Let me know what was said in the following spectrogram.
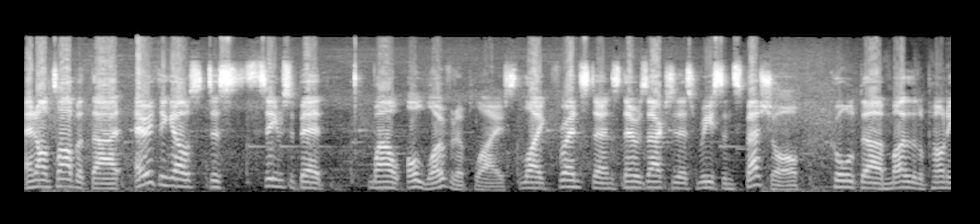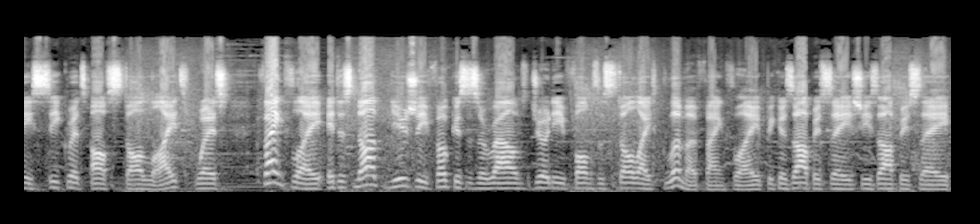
And on top of that, everything else just seems a bit, well, all over the place. Like, for instance, there was actually this recent special called uh, My Little Pony Secrets of Starlight, which, thankfully, it does not usually focuses around Journey forms of Starlight Glimmer, thankfully, because obviously she's obviously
